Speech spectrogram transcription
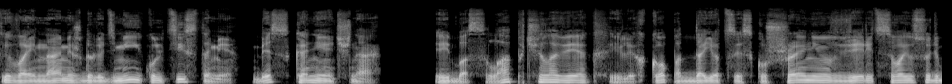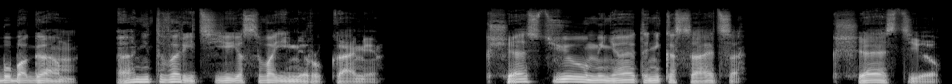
и война между людьми и культистами бесконечна. Ибо слаб человек и легко поддается искушению верить свою судьбу богам, а не творить ее своими руками. К счастью, меня это не касается. К счастью,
